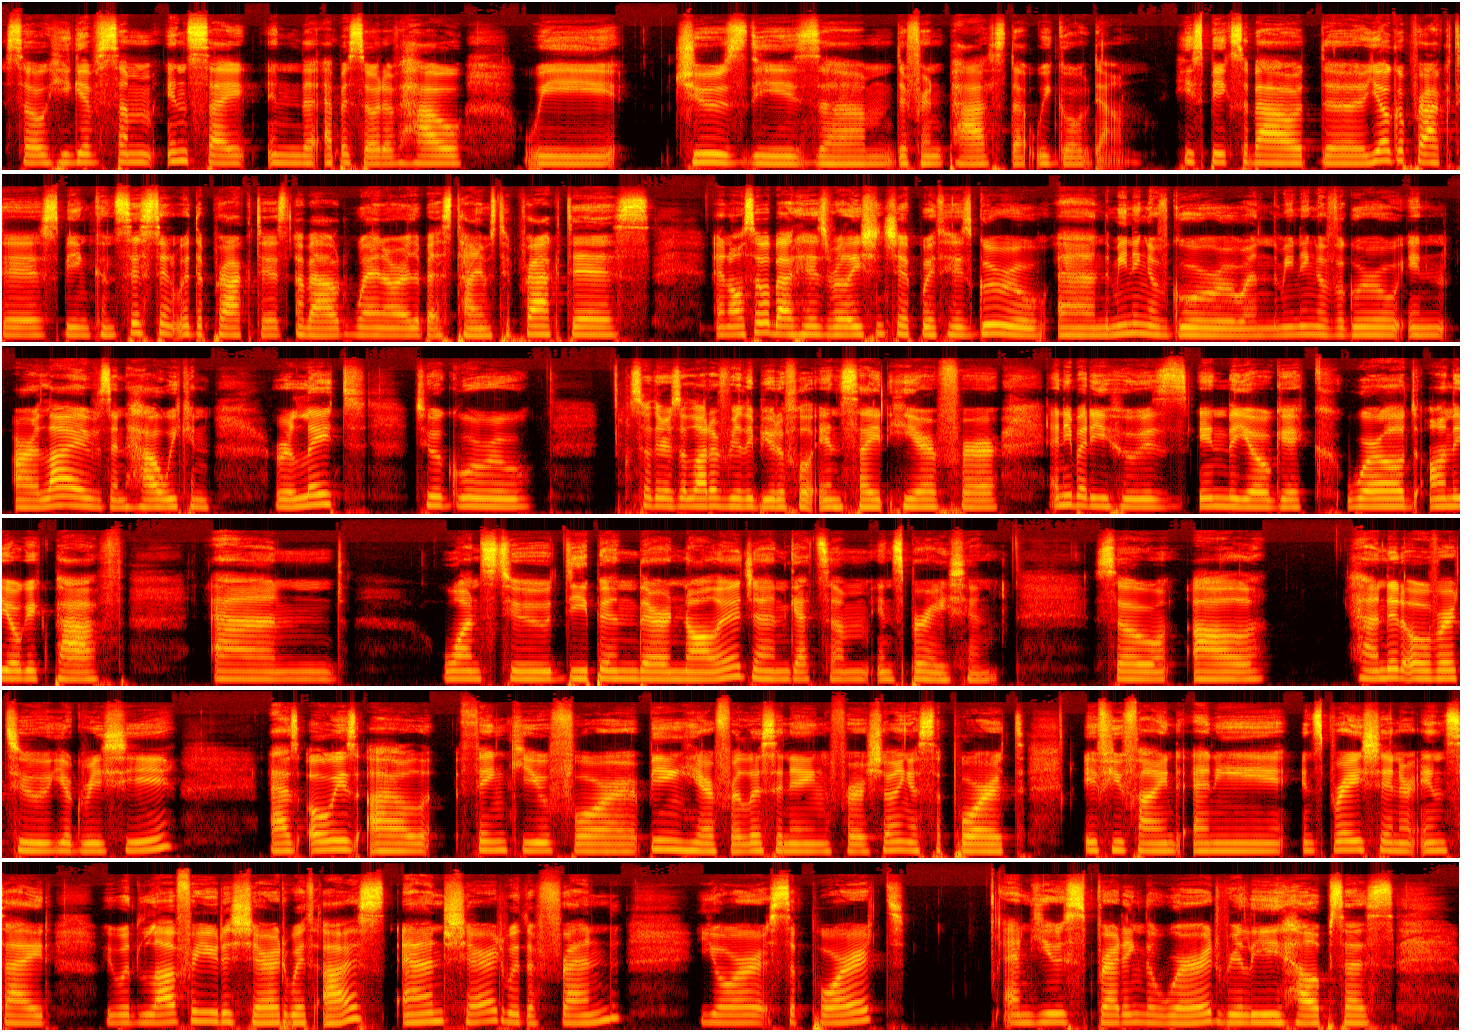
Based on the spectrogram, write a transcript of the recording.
So he gives some insight in the episode of how we choose these um, different paths that we go down. He speaks about the yoga practice, being consistent with the practice, about when are the best times to practice, and also about his relationship with his guru and the meaning of guru and the meaning of a guru in our lives and how we can relate to a guru. So there's a lot of really beautiful insight here for anybody who is in the yogic world, on the yogic path, and wants to deepen their knowledge and get some inspiration. So I'll hand it over to Yogrishi. As always, I'll thank you for being here, for listening, for showing us support. If you find any inspiration or insight, we would love for you to share it with us and share it with a friend. Your support and you spreading the word really helps us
